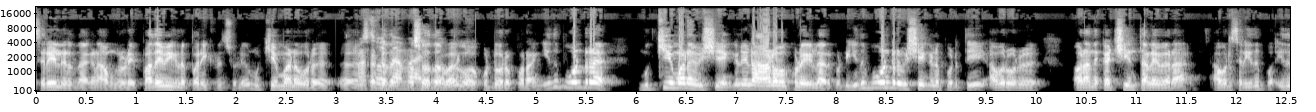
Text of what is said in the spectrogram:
சிறையில் இருந்தாங்கன்னா அவங்களுடைய பதவிகளை பறிக்கணும்னு சொல்லி ஒரு முக்கியமான ஒரு சட்ட மசோதாவை கொண்டு வர போறாங்க. இது போன்ற முக்கியமான விஷயங்கள் இல்லை ஆணவ கொலைகளாக இருக்கட்டும் இது போன்ற விஷயங்களை பொறுத்தி அவர் ஒரு அவர் அந்த கட்சியின் தலைவராக அவர் சில இது இது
